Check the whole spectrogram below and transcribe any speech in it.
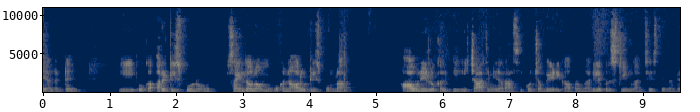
చేయాలంటే ఈ ఒక అర టీ స్పూను సైంధవలము ఒక నాలుగు టీ స్పూన్ల ఆవు నీళ్ళు కలిపి ఈ ఛాతి మీద రాసి కొంచెం వేడి కాపడం కానీ లేకపోతే స్టీమ్ కానీ చేస్తే ఏంటంటే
